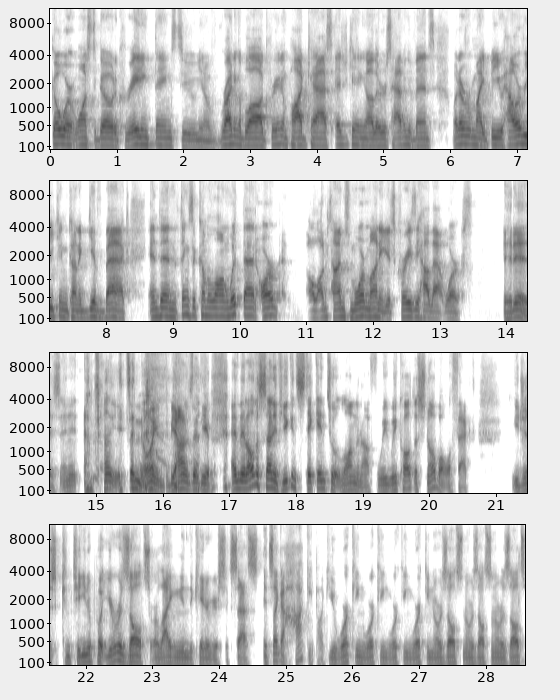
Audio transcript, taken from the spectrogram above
go where it wants to go, to creating things, to you know, writing a blog, creating a podcast, educating others, having events, whatever it might be. However, you can kind of give back, and then things that come along with that are a lot of times more money. It's crazy how that works. It is. And it, I'm telling you, it's annoying to be honest with you. And then all of a sudden, if you can stick into it long enough, we, we call it the snowball effect. You just continue to put your results or lagging indicator of your success. It's like a hockey puck. You're working, working, working, working, no results, no results, no results.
